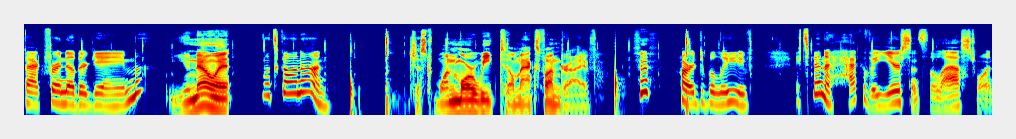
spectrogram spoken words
Back for another game. You know it. What's going on? Just one more week till Max Fun Drive. Hard to believe. It's been a heck of a year since the last one.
